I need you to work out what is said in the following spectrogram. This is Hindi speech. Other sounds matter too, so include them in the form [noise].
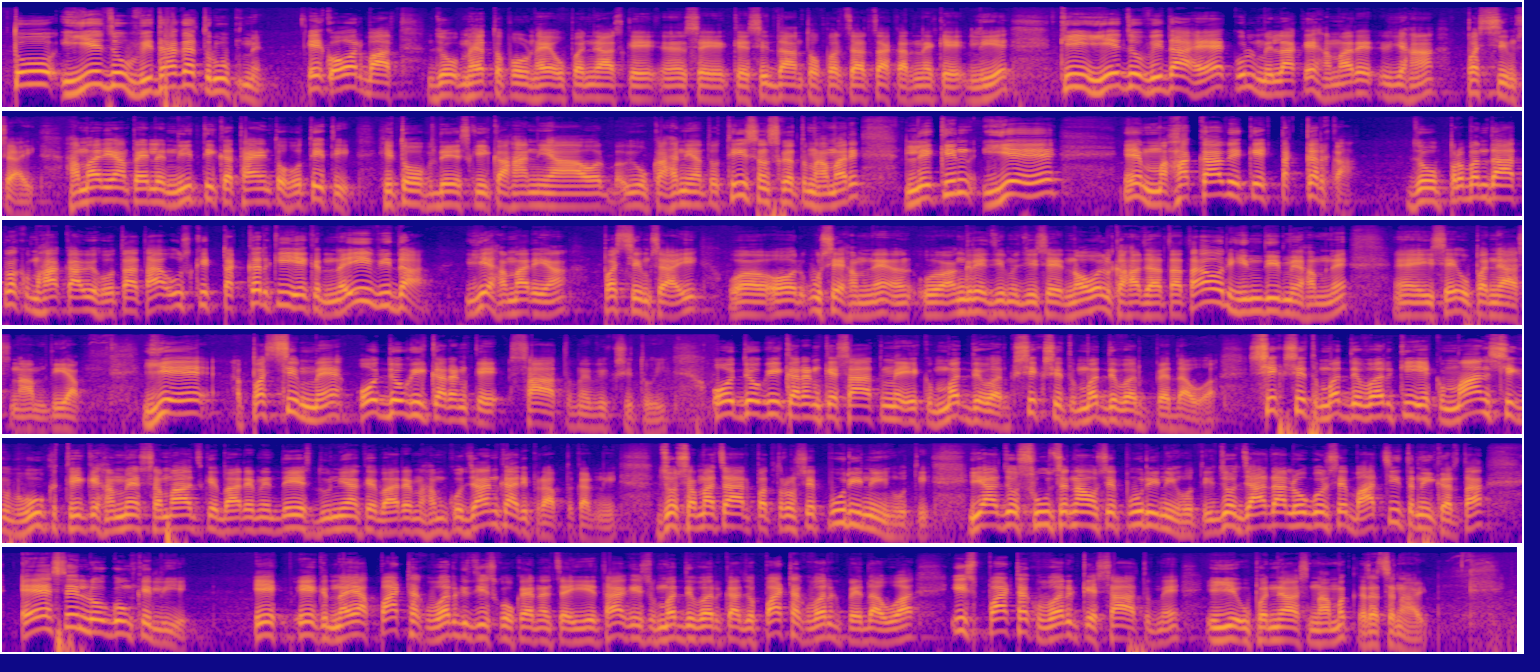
तो ये जो विधागत रूप में एक और बात जो महत्वपूर्ण है उपन्यास के से, के सिद्धांतों पर चर्चा करने के लिए कि ये जो विधा है, कुल मिला के हमारे यहाँ पश्चिम से आई। हमारे यहाँ पहले नीति कथाएँ तो होती थी, हितोपदेश की कहानियाँ और वो कहानियाँ तो थी संस्कृत में हमारे, लेकिन ये ये महाकाव्य के टक्कर का, जो प्रबंधात्मक महाकाव्य होता था, उसकी टक्कर की एक नई विधा ये हमारे यहाँ पश्चिम से आई और उसे हमने अंग्रेज़ी में जिसे नॉवल कहा जाता था और हिंदी में हमने इसे उपन्यास नाम दिया। ये पश्चिम में औद्योगिकरण के साथ में विकसित हुई। औद्योगिकरण के साथ में एक मध्य वर्ग शिक्षित मध्य वर्ग पैदा हुआ। शिक्षित मध्य वर्ग की एक मानसिक भूख थी कि हमें समाज के बारे में, देश, दुनिया के बारे में हमको जानकारी प्राप्त करनी, जो समाचार पत्रों से पूरी नहीं होती, या जो सूचनाओं से पूरी नहीं होती, जो ज़्यादा लोगों से बातचीत नहीं करता ऐसे लोगों के लिए एक एक नया पाठक वर्ग जिसको कहना चाहिए था कि इस मध्य वर्ग का जो पाठक वर्ग पैदा हुआ, इस पाठक वर्ग के साथ में ये उपन्यास नामक रचना आई।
